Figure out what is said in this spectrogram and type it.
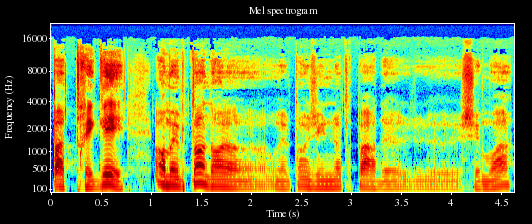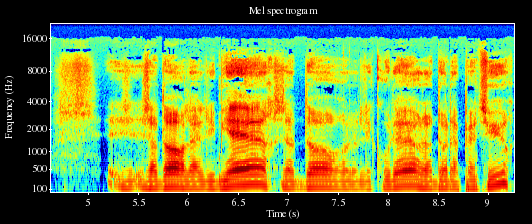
pas très gai. En même temps, en même temps, j'ai une autre part de- chez moi. J'adore la lumière, j'adore les couleurs, j'adore la peinture,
